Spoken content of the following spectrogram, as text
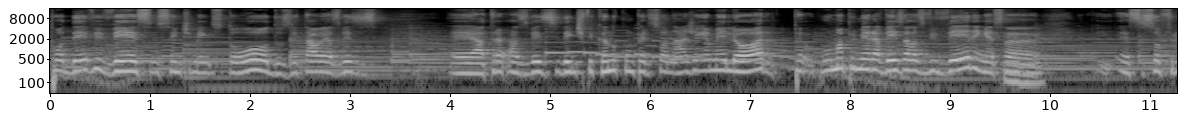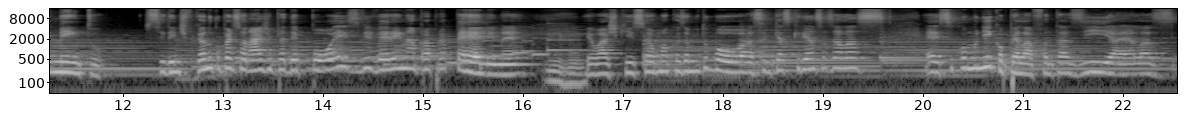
poder viver esses sentimentos todos e tal. E às vezes, é, às vezes se identificando com o personagem é melhor, uma primeira vez, elas viverem essa, esse sofrimento. Se identificando com o personagem para depois viverem na própria pele, né? Eu acho que isso é uma coisa muito boa, assim, porque as crianças elas é, se comunicam pela fantasia, elas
